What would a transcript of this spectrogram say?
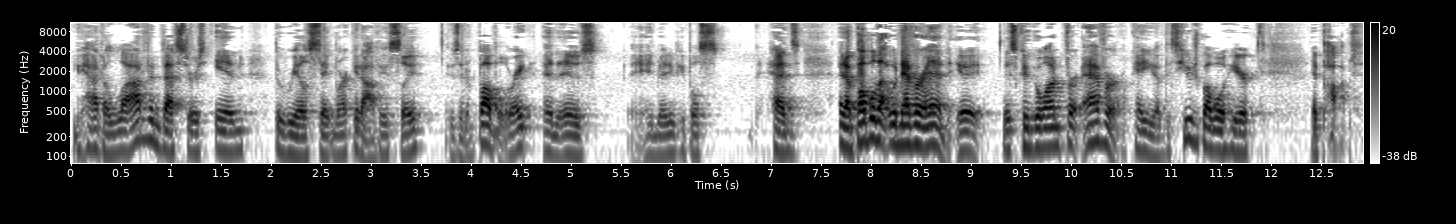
you had a lot of investors in the real estate market. Obviously, it was in a bubble, right? And it was in many people's heads, and a bubble that would never end. It, this could go on forever. Okay. You have this huge bubble here it popped,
